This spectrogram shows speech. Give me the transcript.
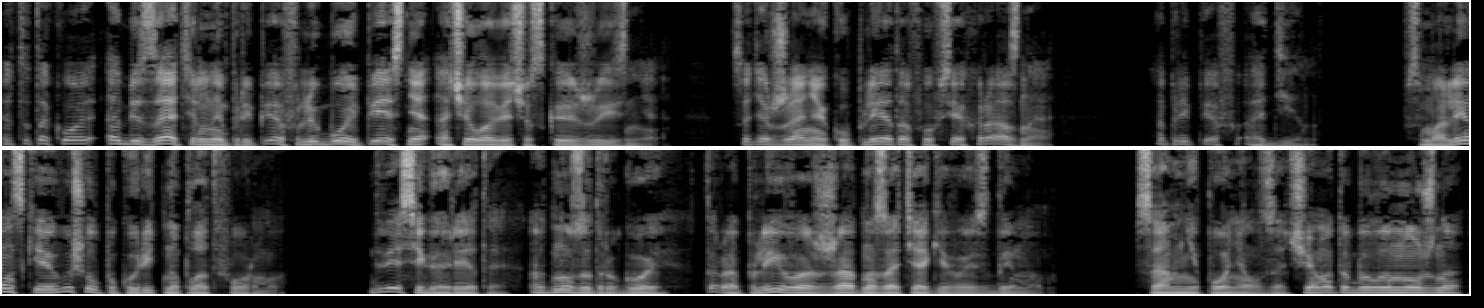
Это такой обязательный припев любой песни о человеческой жизни. Содержание куплетов у всех разное, а припев один. В Смоленске вышел покурить на платформу. Две сигареты, одну за другой, торопливо, жадно затягиваясь дымом. Сам не понял, зачем это было нужно.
